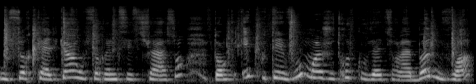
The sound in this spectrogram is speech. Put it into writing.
ou sur quelqu'un ou sur une situation. Donc écoutez-vous, moi je trouve que vous êtes sur la bonne voie,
